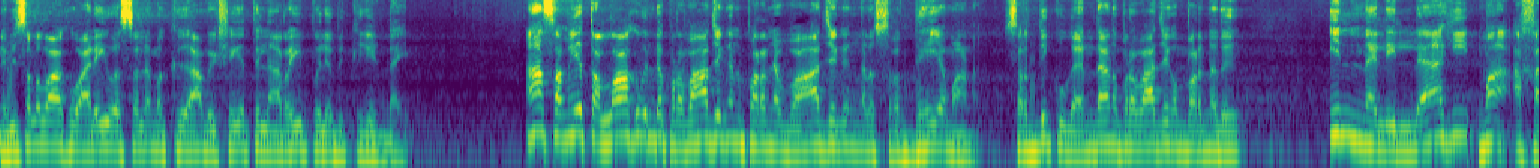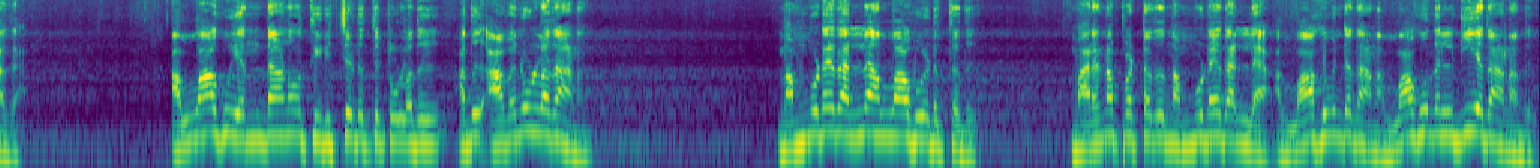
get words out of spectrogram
നബി സല്ലല്ലാഹു അലൈ വസ്ലമക്ക് ആ വിഷയത്തിൽ അറിയിപ്പ് ലഭിക്കുകയുണ്ടായി. ആ സമയത്ത് അള്ളാഹുവിന്റെ പ്രവാചകൻ പറഞ്ഞ വാചകങ്ങൾ ശ്രദ്ധേയമാണ്. ശ്രദ്ധിക്കുക എന്താണ് പ്രവാചകൻ പറഞ്ഞത്? ഇന്നലില്ലാഹി മാ അഹദ അള്ളാഹു എന്താണോ തിരിച്ചെടുത്തിട്ടുള്ളത് അത് അവനുള്ളതാണ്. നമ്മുടേതല്ല അള്ളാഹു എടുത്തത്. മരണപ്പെട്ടത് നമ്മുടേതല്ല അള്ളാഹുവിന്റെതാണ് അള്ളാഹു നൽകിയതാണത്.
